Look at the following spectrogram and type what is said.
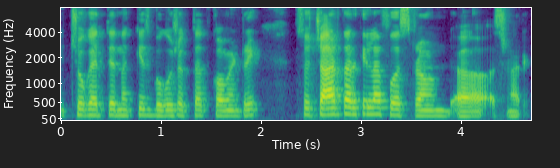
इच्छुक आहेत ते नक्कीच बघू शकतात कॉमेंट्री सो चार तारखेला फर्स्ट राऊंड असणार आहे.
